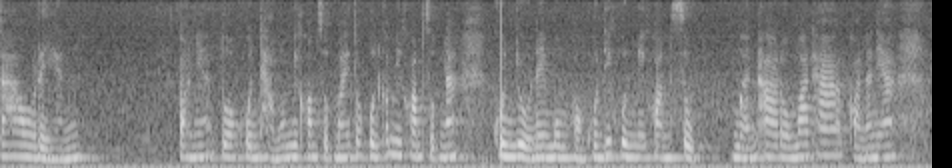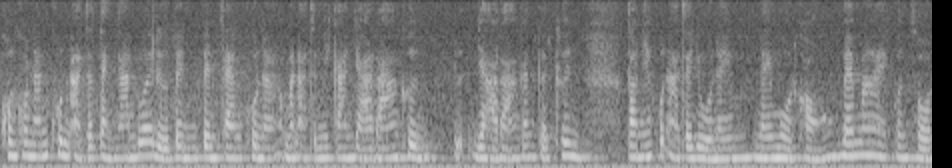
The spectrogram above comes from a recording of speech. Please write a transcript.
เก้าเหรียญตอนนี้ตัวคุณถามว่ามีความสุขไหมตัวคุณก็มีความสุขนะ คุณอยู่ในมุมของคุณที่คุณมีความสุข เหมือนอารมณ์ว่าถ้าก่อนหน้าเนี้ยคนคนนั้นคุณอาจจะแต่งงานด้วยหรือเป็นเป็นแฟนคุณนะมันอาจจะมีการหย่าร้างขึ้นหย่าร้างกันเกิดขึ้น ตอนนี้คุณอาจจะอยู่ในในโหมดของแม่ไม้คนโสด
